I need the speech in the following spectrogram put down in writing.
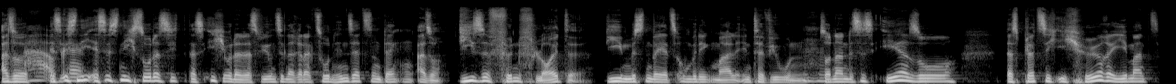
Also ah, okay. es ist nicht, es ist nicht so, dass ich, dass ich oder dass wir uns in der Redaktion hinsetzen und denken, also diese fünf Leute, die müssen wir jetzt unbedingt mal interviewen, mhm. sondern es ist eher so, dass plötzlich ich höre jemand,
